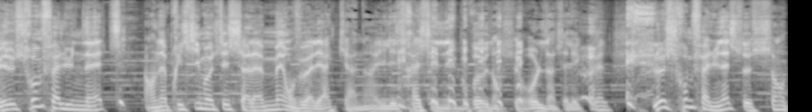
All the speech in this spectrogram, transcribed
Mais le Schtroumpf à lunettes, on a pris Timothée Chalamet, on veut aller à Cannes, hein, il est très ténébreux dans ce rôle d'intellectuel. Le Schtroumpf à lunettes se sent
